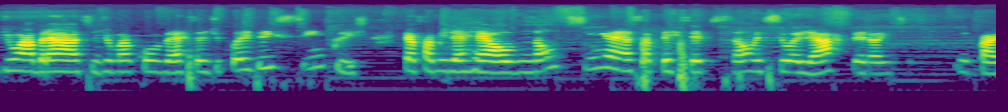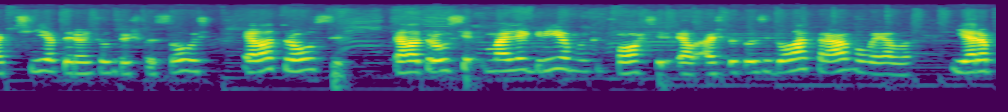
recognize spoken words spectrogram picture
de um abraço, de uma conversa, de coisas simples, que a família real não tinha essa percepção, esse olhar perante empatia perante outras pessoas, ela trouxe. Ela trouxe uma alegria muito forte. Ela, as pessoas idolatravam ela. E era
